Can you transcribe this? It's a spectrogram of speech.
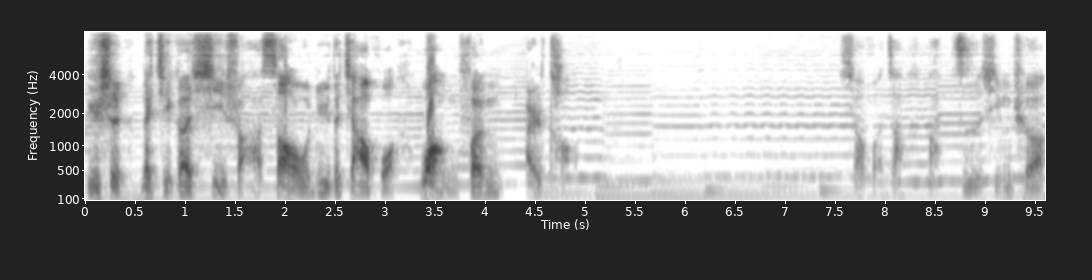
于是那几个戏耍少女的家伙望风而逃。小伙子把自行车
